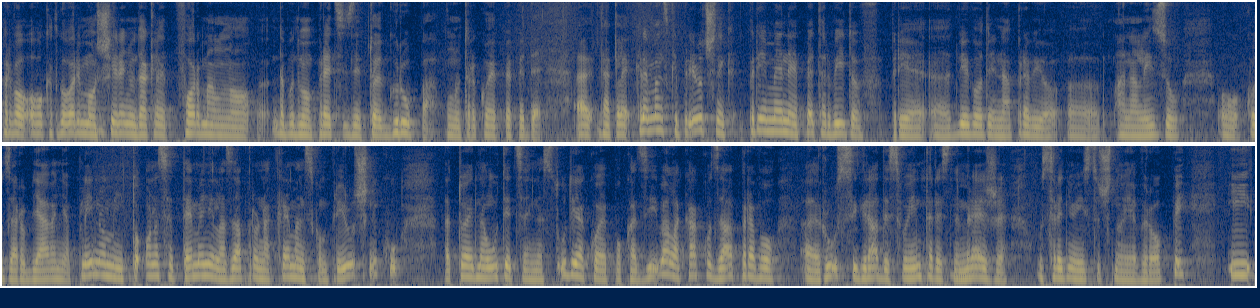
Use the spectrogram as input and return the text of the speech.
Prvo, ovo kad govorimo o širenju, dakle, formalno, da budemo precizni, to je grupa unutar koje je PPD. Dakle, kremaljski priručnik, prije mene je Petar Vidov prije dvije godine napravio analizu kod zarobljavanja plinom i ona se temeljila zapravo na kremaljskom priručniku. To je jedna utjecajna studija koja je pokazivala kako zapravo Rusi grade svoje interesne mreže u srednjoj i istočnoj Europi i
